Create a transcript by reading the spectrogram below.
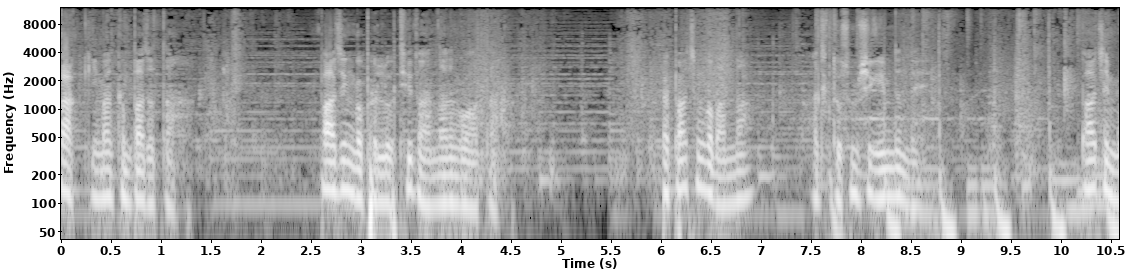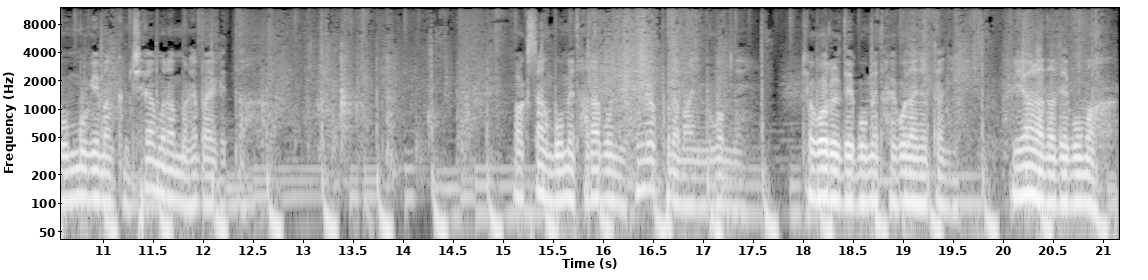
딱 이만큼 빠졌다. 빠진 거 별로 티도 안 나는 것 같다. 발 빠진 거 맞나? 아직도 숨쉬기 힘든데. 빠진 몸무게만큼 체험을 한번 해봐야겠다. 막상 몸에 달아보니 생각보다 많이 무겁네. 저거를 내 몸에 달고 다녔다니. 미안하다 내 몸아.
